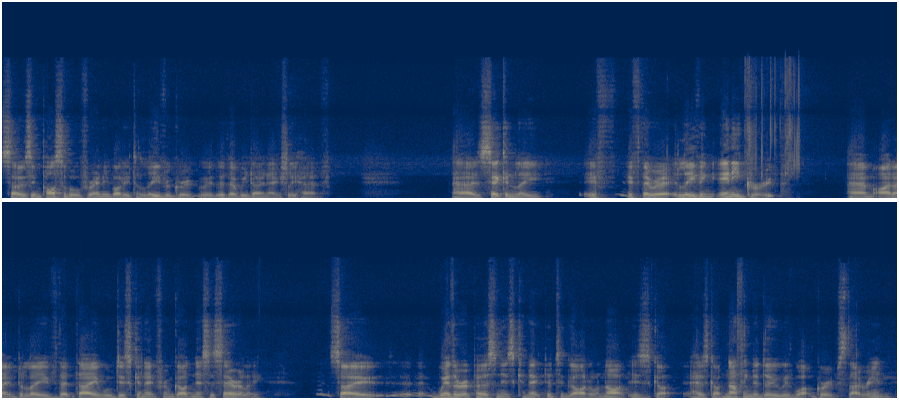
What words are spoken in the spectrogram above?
So it's impossible for anybody to leave a group that we don't actually have. Uh, secondly, if, if they were leaving any group, um, I don't believe that they will disconnect from God necessarily. So uh, whether a person is connected to God or not is got, has got nothing to do with what groups they're in.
